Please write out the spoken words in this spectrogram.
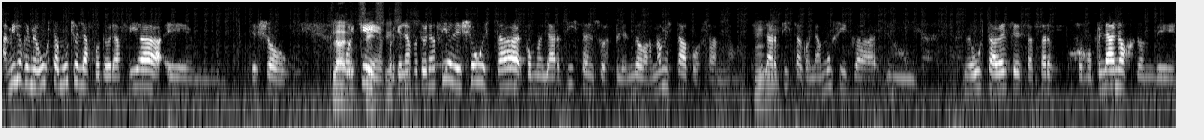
A mí lo que me gusta mucho es la fotografía eh, de show. ¿Por qué? Porque en la fotografía de show está como el artista en su esplendor, no me está posando. Es el artista con la música y me gusta a veces hacer como planos donde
